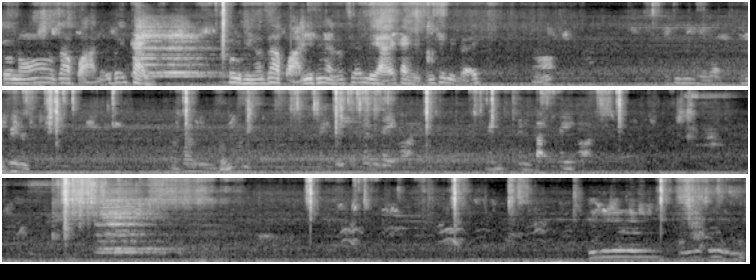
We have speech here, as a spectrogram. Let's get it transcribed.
cho nó ra quả đỡ gãy cành. Không thì nó ra quả như thế này nó sẽ lè cái cành cũng sẽ bị gãy. Đó Thế cho nên là đây, như cây này Bà con bấm cân đầy gọn Đánh phân bật đầy gọi. đi đi đi đi Đánh cái lụ này.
